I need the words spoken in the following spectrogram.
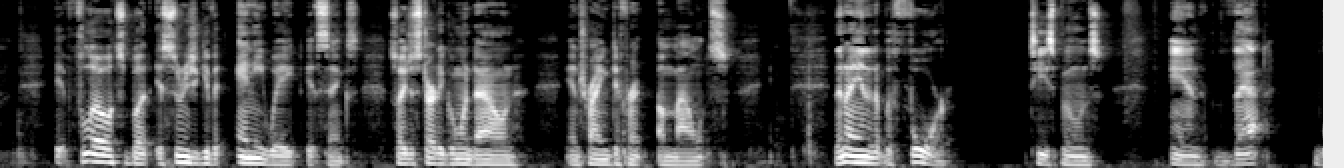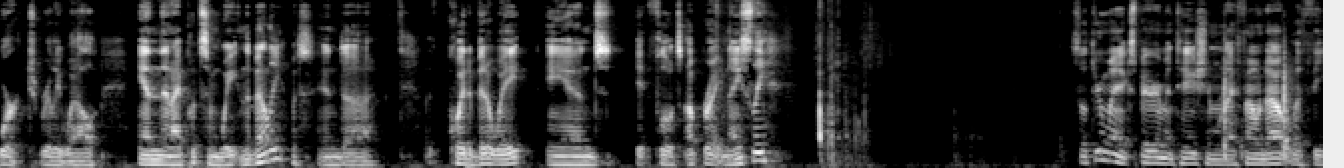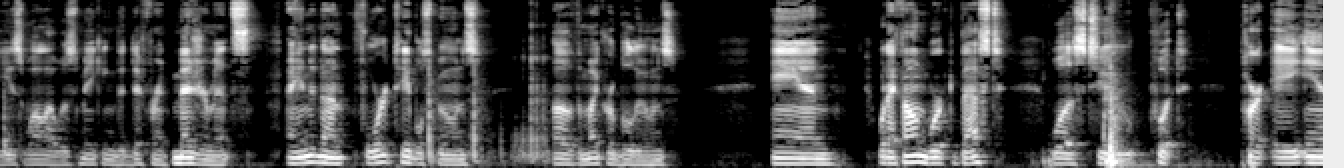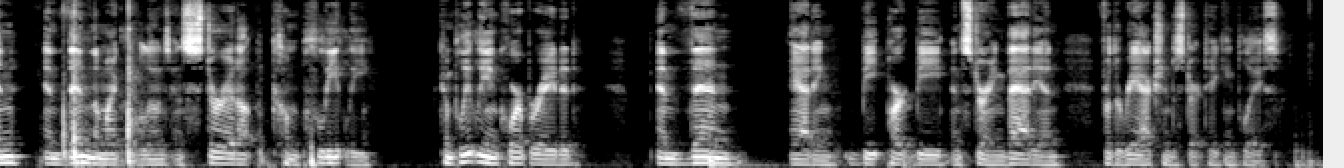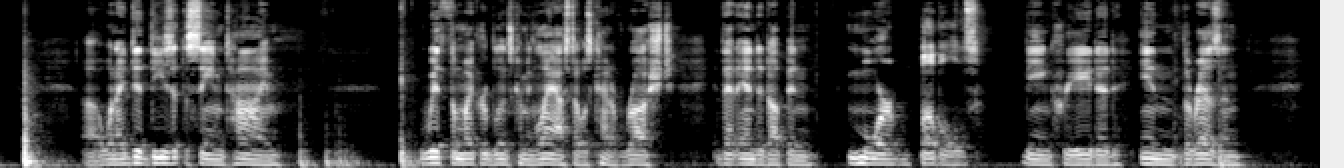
it floats, but as soon as you give it any weight, it sinks. So I just started going down and trying different amounts. Then I ended up with four teaspoons and that worked really well. And then I put some weight in the belly and uh, quite a bit of weight and it floats upright nicely. So through my experimentation, what I found out with these while I was making the different measurements, I ended on four tablespoons of the micro balloons. And what I found worked best was to put part A in and then the micro balloons and stir it up completely, completely incorporated, and then adding B, part B and stirring that in for the reaction to start taking place. Uh, when I did these at the same time, with the microballoons coming last, I was kind of rushed. That ended up in more bubbles being created in the resin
